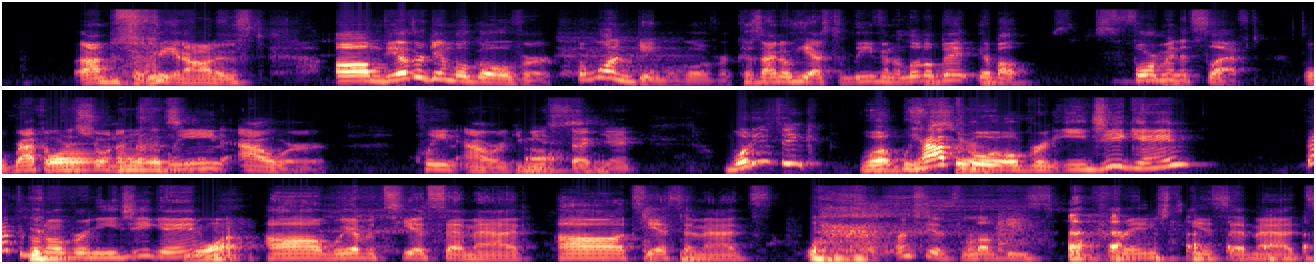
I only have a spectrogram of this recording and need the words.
I'm just being honest. Um, the other game we'll go over. The one game we'll go over because I know he has to leave in a little bit. About four minutes left. We'll wrap four up the show in a clean left. hour. Clean hour. Give me awesome. a second. What do you think? Well, we have to go over an EG game. We have to go over an EG game. Oh, we have a TSM ad. Oh, TSM ads. Don't you just love these cringe TSM ads?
